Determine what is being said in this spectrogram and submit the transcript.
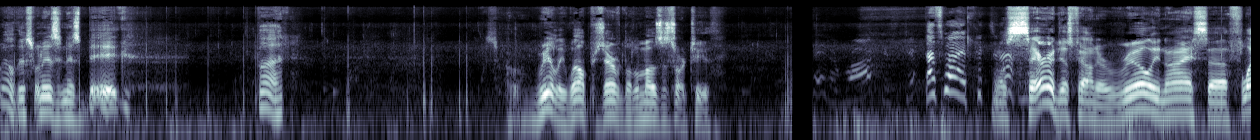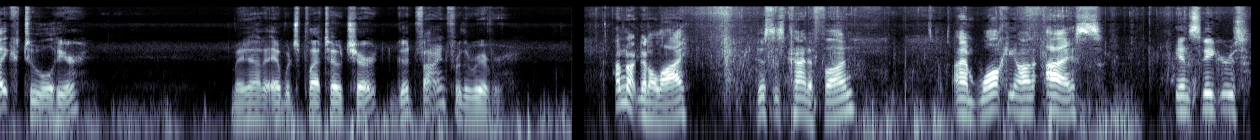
Well, this one isn't as big, but it's a really well-preserved little mosasaur tooth. That's why I picked it well, up. Sarah just found a really nice uh, flake tool here. Made out of Edwards Plateau chert. Good find for the river. I'm not going to lie. This is kind of fun. I'm walking on ice in sneakers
